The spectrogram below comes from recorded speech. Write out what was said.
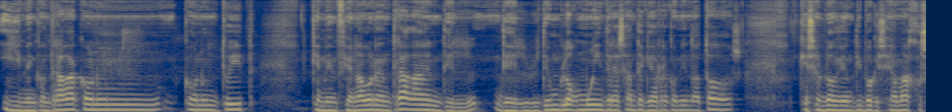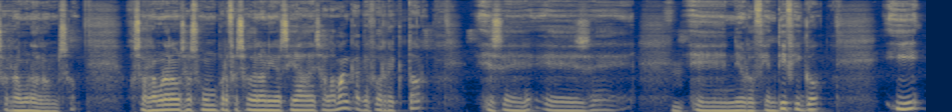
Y, me encontraba con un, con un tuit que mencionaba una entrada del, del, de un blog muy interesante que os recomiendo a todos, que es el blog de un tipo que se llama José Ramón Alonso. José Ramón Alonso es un profesor de la Universidad de Salamanca, que fue rector, es, eh, es eh, eh, neurocientífico y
